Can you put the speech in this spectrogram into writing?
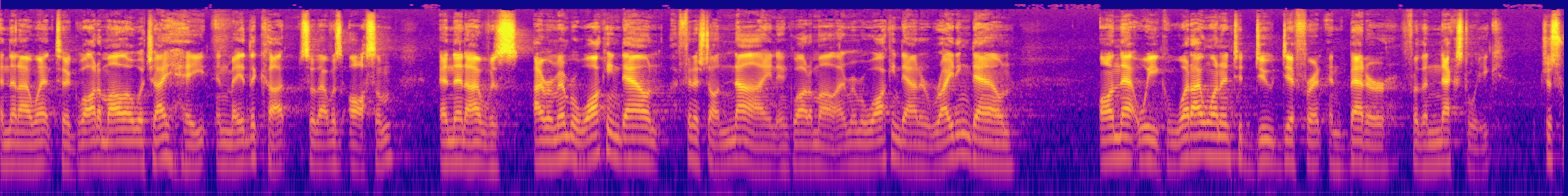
And then I went to Guatemala, which I hate, and made the cut, so that was awesome. And then I was, I remember walking down, I finished on nine in Guatemala. I remember walking down and writing down on that week what I wanted to do different and better for the next week. Just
